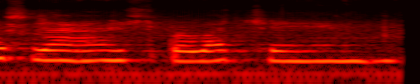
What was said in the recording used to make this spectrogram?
Thanks guys for watching.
